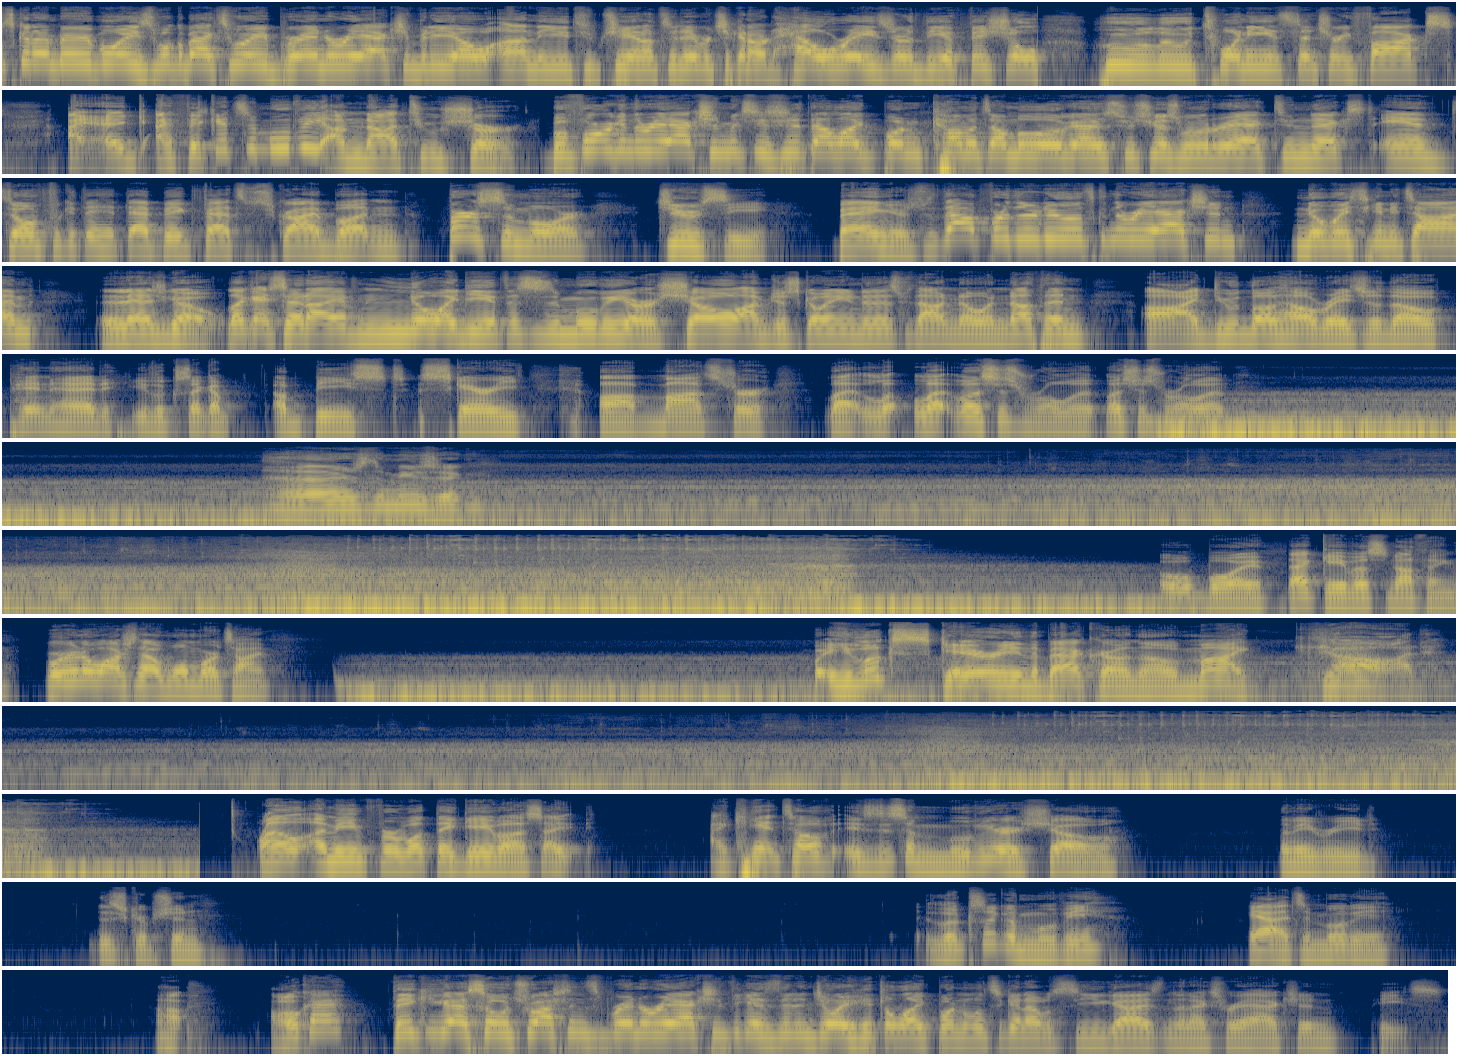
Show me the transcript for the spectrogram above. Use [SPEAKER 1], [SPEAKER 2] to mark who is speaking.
[SPEAKER 1] what's going on, Berry Boys? Welcome back to a brand new reaction video on the YouTube channel. Today we're checking out Hellraiser, the official Hulu 20th Century Fox. I, I, I think it's a movie. I'm not too sure. Before we get the reaction, make sure you hit that like button, comment down below, guys, what you guys want to react to next, and don't forget to hit that big fat subscribe button for some more juicy bangers. Without further ado, let's get the reaction. No wasting any time. Let's go. Like I said, I have no idea if this is a movie or a show. I'm just going into this without knowing nothing. Uh, I do love Hellraiser though. Pinhead, he looks like a, a beast, scary uh, monster. Let, let, let, let's just roll it. Let's just roll it. There's the music. Oh boy, that gave us nothing. We're gonna watch that one more time. But he looks scary in the background though. My god. Well, I mean, for what they gave us, I I can't tell if is this a movie or a show. Let me read description. It looks like a movie. Yeah, it's a movie. Uh, okay. Thank you guys so much for watching this brand new reaction. If you guys did enjoy, hit the like button once again. I will see you guys in the next reaction. Peace.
